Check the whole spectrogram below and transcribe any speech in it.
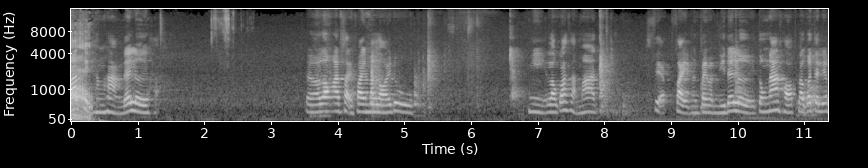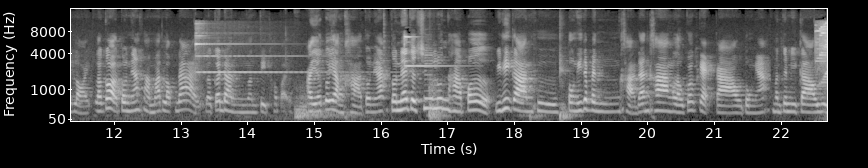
มารถติดห่างๆได้เลยค่ะเดี๋ยวเราลองเอาสายไฟมาร้อยดู นี่เราก็สามารถ เสียบใส่มันไปแบบนี้ได้เลย ตรงหน้าท็อปเราก็จะเรียบร้อย แล้วก็ตัวนี้สามารถล็อกได้ แล้วก็ดันมันติดเข้าไปอายกตัวอย่างขาตัวนี้ตัวนี้จะชื่อรุ่น Harper วิธีการคือตรงนี้จะเป็นขาด้านข้าง เราก็แกะกาวตรงนี้มันจะมีกาวอยู่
